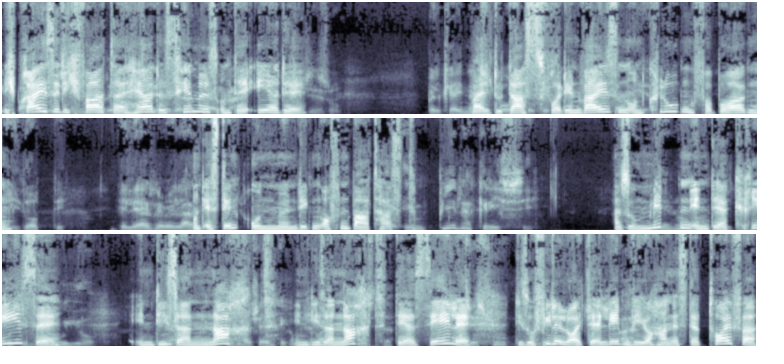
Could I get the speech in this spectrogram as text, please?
Ich preise dich, Vater, Herr des Himmels und der Erde, weil du das vor den Weisen und Klugen verborgen und es den. Unmündigen offenbart hast. Also mitten in der Krise, in dieser Nacht, in dieser Nacht der Seele, die so viele Leute erleben wie Johannes der Täufer,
